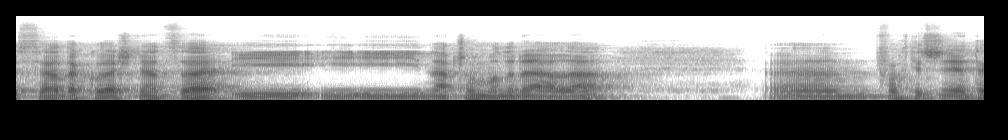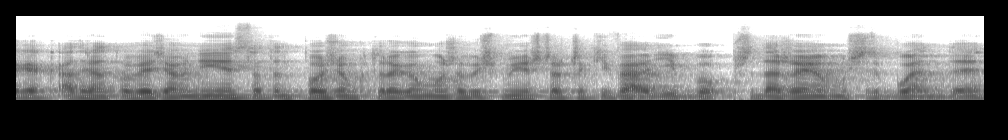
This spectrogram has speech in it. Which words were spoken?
Seada Koleśniaca i, i, i Nacho Monreala. Faktycznie, tak jak Adrian powiedział, nie jest to ten poziom, którego może byśmy jeszcze oczekiwali, bo przydarzają mu się błędy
